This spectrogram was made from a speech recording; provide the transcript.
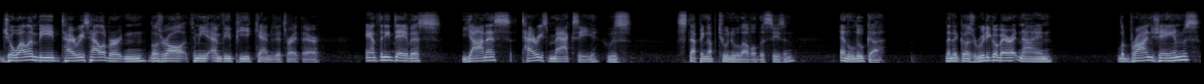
Joel Embiid, Tyrese Haliburton. Those are all, to me, MVP candidates right there. Anthony Davis, Giannis, Tyrese Maxey, who's stepping up to a new level this season, and Luka. Then it goes Rudy Gobert at nine, LeBron James,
